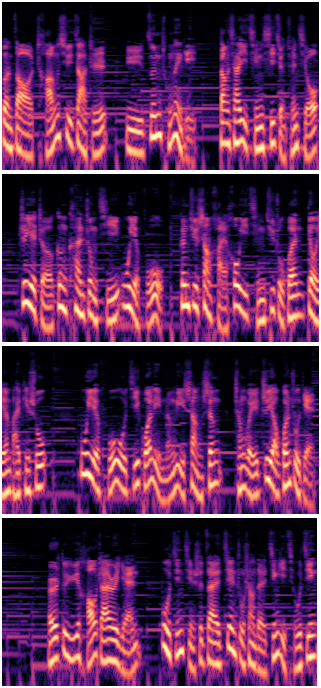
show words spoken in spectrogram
锻造长续价值与尊崇内里。当下疫情席卷全球。置业者更看重其物业服务。根据上海后疫情居住观调研白皮书，物业服务及管理能力上升成为制要关注点。而对于豪宅而言，不仅仅是在建筑上的精益求精，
